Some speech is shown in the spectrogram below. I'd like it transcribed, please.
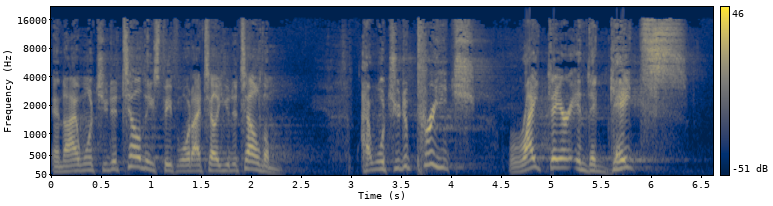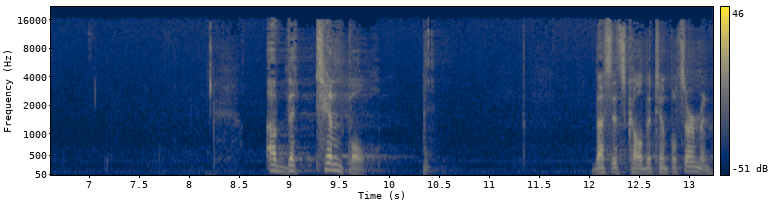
and I want you to tell these people what I tell you to tell them. I want you to preach right there in the gates of the temple. Thus, it's called the Temple Sermon.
